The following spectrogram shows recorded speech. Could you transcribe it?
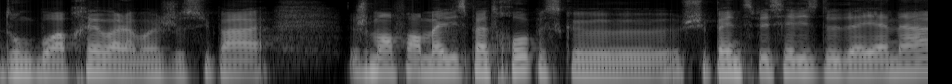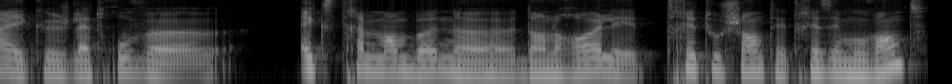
Donc bon, après, voilà, moi, je suis pas, je m'en formalise pas trop parce que je suis pas une spécialiste de Diana et que je la trouve euh, extrêmement bonne euh, dans le rôle et très touchante et très émouvante.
